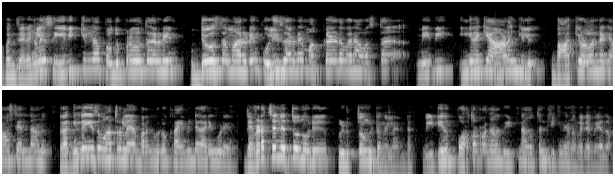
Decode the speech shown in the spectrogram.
അപ്പം ജനങ്ങളെ സേവിക്കുന്ന പൊതുപ്രവർത്തകരുടെയും ഉദ്യോഗസ്ഥന്മാരുടെയും പോലീസുകാരുടെയും മക്കളുടെ വരെ അവസ്ഥ മേ ബി ഇങ്ങനെയൊക്കെ ആണെങ്കിൽ ബാക്കിയുള്ളവന്റെ ഒക്കെ അവസ്ഥ എന്താണ്? ഡ്രഗിന്റെ കേസ് മാത്രമല്ല ഞാൻ പറഞ്ഞു. ഓരോ ക്രൈമിന്റെ കാര്യം കൂടിയാണ്. ഇതെവിടെ ചെന്ന് എത്തുമെന്ന് ഒരു പിടുത്തവും കിട്ടുന്നില്ല. എന്റെ വീട്ടിൽ നിന്ന് പുറത്തോട്ടിറങ്ങാതെ വീട്ടിനകത്തോണ്ടിരിക്കുന്നതാണ് വില ഭേദം.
